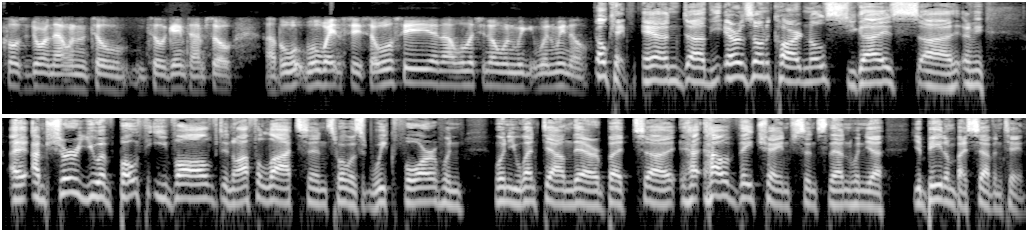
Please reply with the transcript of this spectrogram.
close the door on that one until until game time. So, uh, but we'll, we'll wait and see. So we'll see, and uh, we'll let you know when we when we know. Okay, and uh, the Arizona Cardinals, you guys, uh, I mean. I, I'm sure you have both evolved an awful lot since what was it, week four when when you went down there. But uh, how have they changed since then? When you you beat them by 17?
